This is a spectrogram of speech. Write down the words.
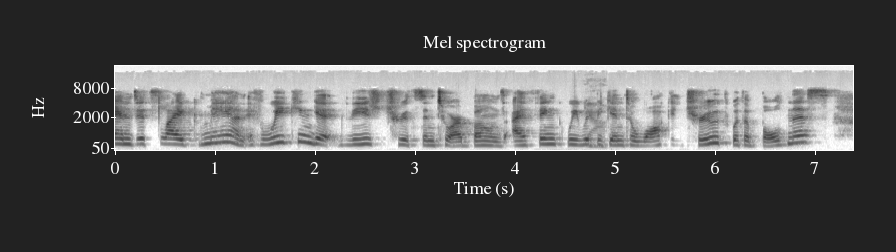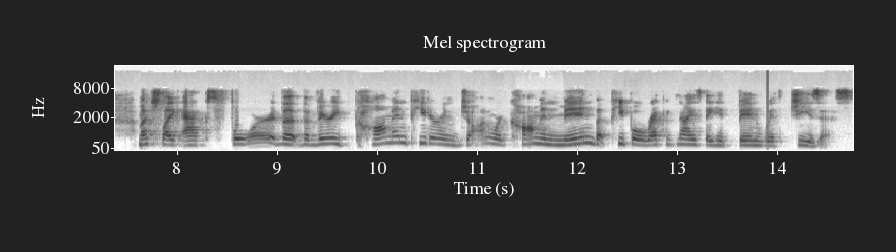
And it's like, man, if we can get these truths into our bones, I think we would Yeah. begin to walk in truth with a boldness much like Acts 4, the, the very common Peter and John were common men, but people recognized they had been with Jesus.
